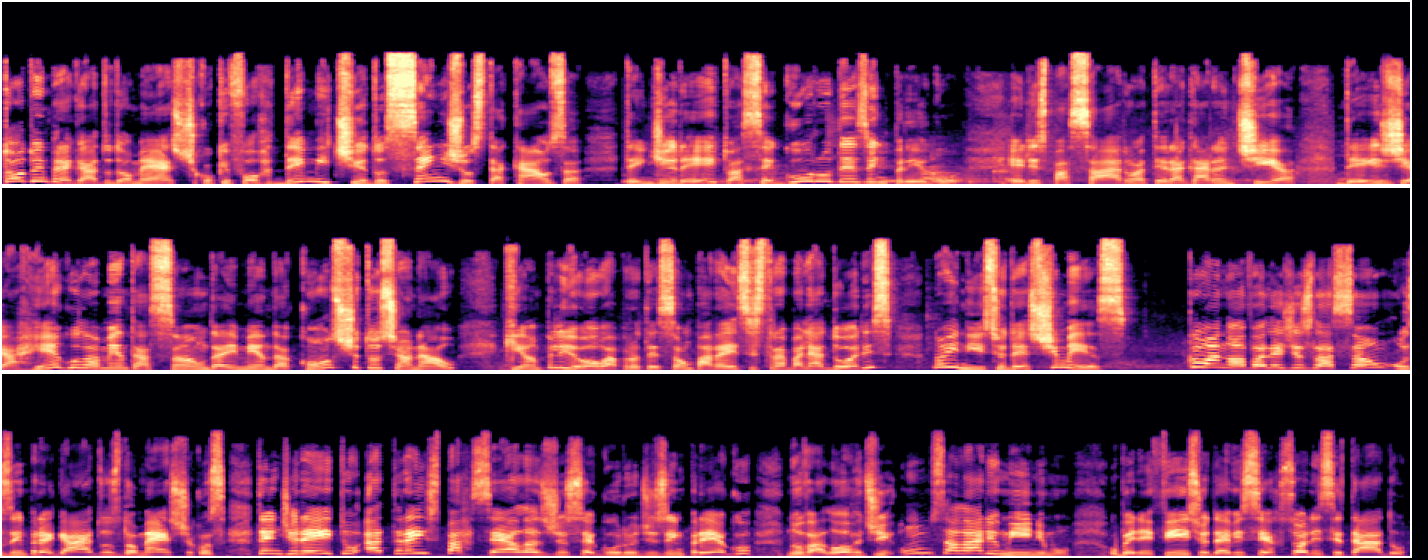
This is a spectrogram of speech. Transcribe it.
Todo empregado doméstico que for demitido sem justa causa tem direito a seguro-desemprego. Eles passaram a ter a garantia desde a regulamentação da emenda constitucional que ampliou a proteção para esses trabalhadores no início deste mês. Com a nova legislação, os empregados domésticos têm direito a três parcelas de seguro-desemprego no valor de um salário mínimo. O benefício deve ser solicitado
